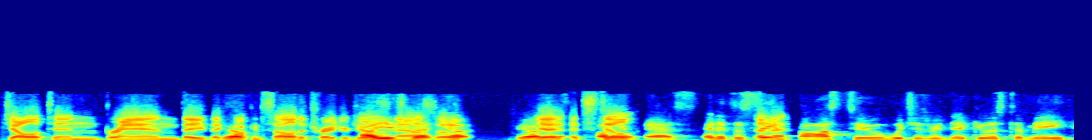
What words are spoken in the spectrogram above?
gelatin brand. They they Yep. fucking sell it at Trader Joe's now. that. so yep, yep, yeah, it's fucking still- best. and it's the same that- cost too, which is ridiculous to me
